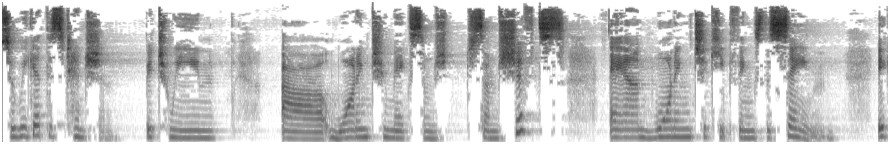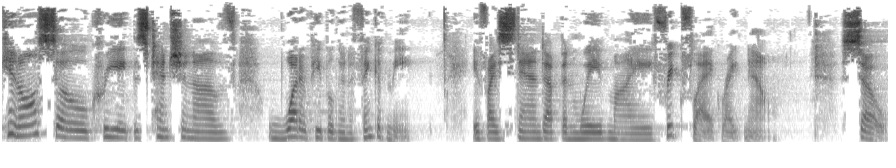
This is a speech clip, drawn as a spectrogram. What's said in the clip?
so we get this tension between uh, wanting to make some some shifts and wanting to keep things the same. It can also create this tension of what are people going to think of me if I stand up and wave my freak flag right now. So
